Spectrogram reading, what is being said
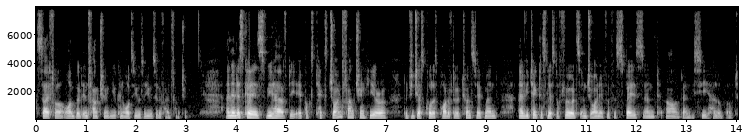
Cypher or a built-in function, you can also use a user-defined function. And in this case, we have the APOC text join function here that we just call as part of the return statement. And we take this list of words and join it with a space, and uh, then we see hello world.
